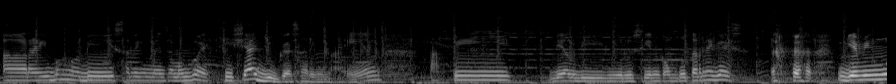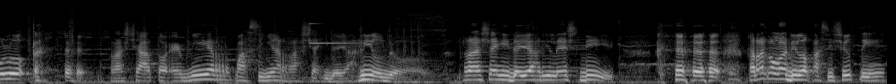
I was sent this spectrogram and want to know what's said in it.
eh, Raybong lebih sering main sama gue. Kisha juga sering main, tapi dia lebih ngurusin komputernya guys. Gaming mulu. Rasya atau Emir pastinya Rasya Hidayah Real dong. Rasya Hidayah Real HD. Karena kalau di lokasi syuting,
